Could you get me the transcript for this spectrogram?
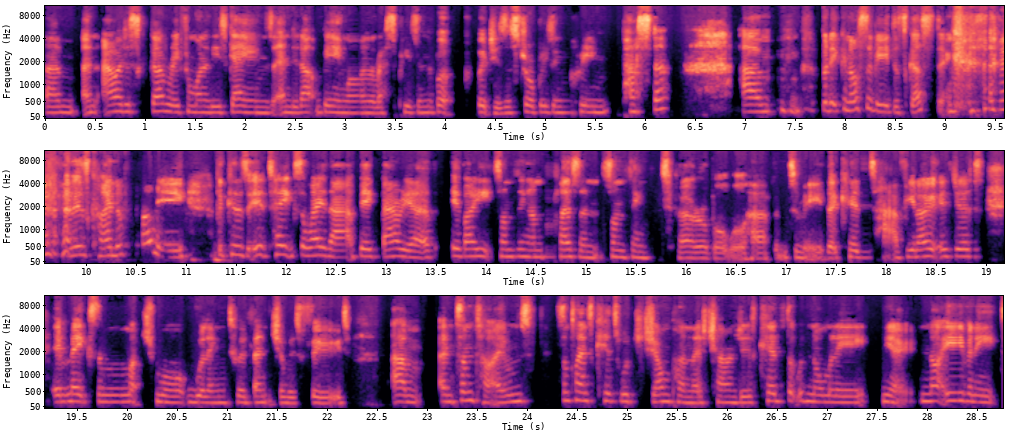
Um, and our discovery from one of these games ended up being one of the recipes in the book, which is a strawberries and cream pasta. Um, but it can also be disgusting. and it's kind of funny because it takes away that big barrier of if I eat something unpleasant, something terrible will happen to me that kids have. You know, it just, it makes them much more willing to adventure with food. Um, and sometimes sometimes kids will jump on those challenges. Kids that would normally, you know, not even eat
